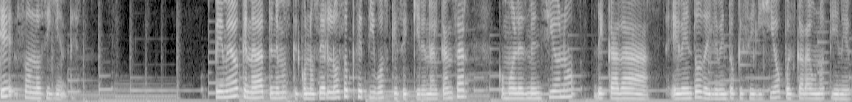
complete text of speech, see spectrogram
que son los siguientes. Primero que nada tenemos que conocer los objetivos que se quieren alcanzar. Como les menciono, de cada evento del evento que se eligió, pues cada uno tiene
